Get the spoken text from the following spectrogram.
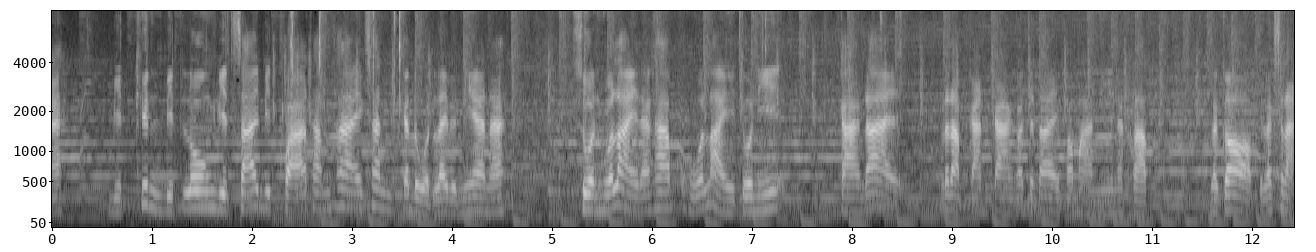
นะบิดขึ้นบิดลงบิดซ้ายบิดขวาทำท่าแอคชั่นกระโดดอะไรแบบนี้นะ ส่วนหัวไหล่นะครับ หัวไหล่ตัวนี้กลางได้ระดับการกลางก็จะได้ประมาณนี้นะครับ แล้วก็เป็นลักษณะ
